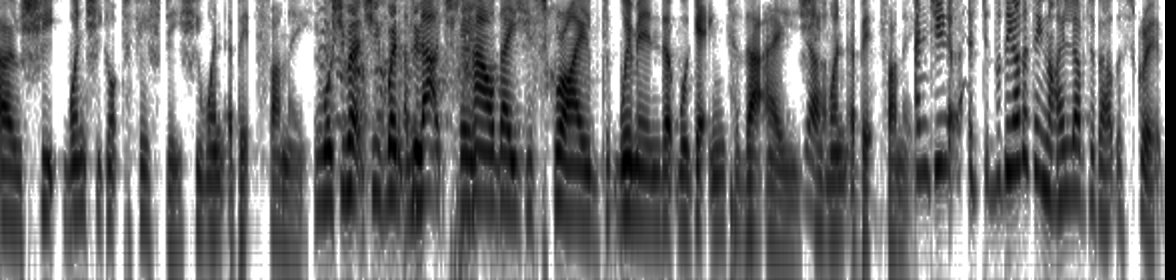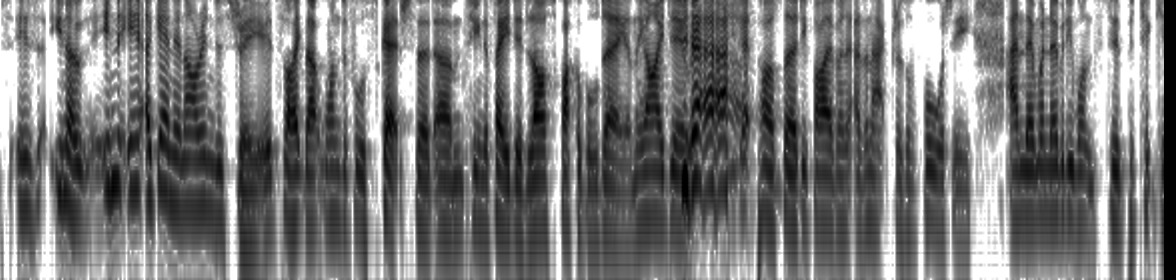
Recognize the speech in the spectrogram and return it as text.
"Oh, she when she got to fifty, she went a bit funny." well, she went. She went And through. that's such how they described women that were getting to that age. Yeah. She went a bit funny. And you know, uh, the other thing that I loved about the scripts is, you know, in, in again in our industry, it's like that wonderful sketch that um, Tina Fey did last fuckable day, and the idea is that you get past thirty-five and, as an actress or forty, and then when nobody wants to particularly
